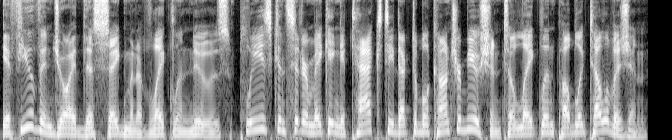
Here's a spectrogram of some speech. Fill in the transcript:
If you've enjoyed this segment of Lakeland News, please consider making a tax-deductible contribution to Lakeland Public Television.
